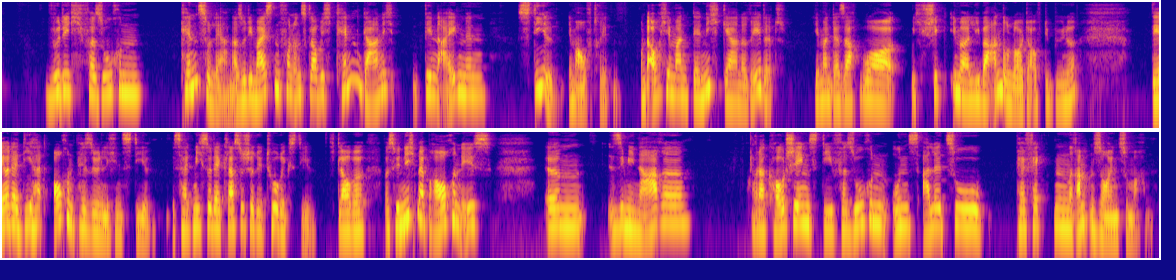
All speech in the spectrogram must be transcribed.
würde ich versuchen kennenzulernen. Also die meisten von uns, glaube ich, kennen gar nicht den eigenen Stil im Auftreten. Und auch jemand, der nicht gerne redet, jemand, der sagt, boah, ich schicke immer lieber andere Leute auf die Bühne, der oder die hat auch einen persönlichen Stil. Ist halt nicht so der klassische Rhetorikstil. Ich glaube, was wir nicht mehr brauchen, ist ähm, Seminare oder Coachings, die versuchen, uns alle zu perfekten Rampensäulen zu machen.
